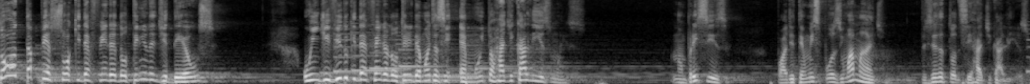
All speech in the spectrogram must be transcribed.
Toda pessoa que defende a doutrina de Deus, o indivíduo que defende a doutrina de demônio diz assim: é muito radicalismo isso. Não precisa. Pode ter uma esposa e um amante. Não precisa todo esse radicalismo.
